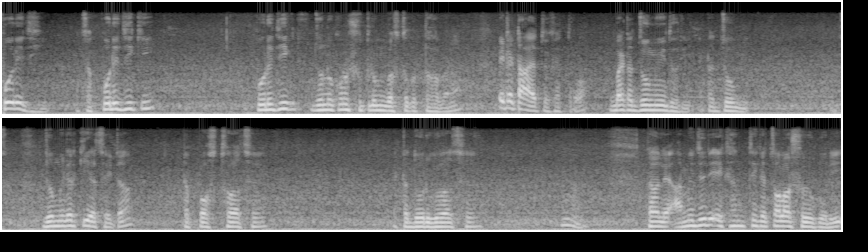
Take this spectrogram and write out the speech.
পরিধি। আচ্ছা পরিধি কি? পরিধির জন্য কোনো সূত্র মুখস্থ করতে হবে না। এটা একটা আয়তক্ষেত্র বা একটা জমি ধরি একটা জমি। আচ্ছা, জমিটার কি আছে এটা? একটা প্রস্থ আছে একটা দৈর্ঘ্য আছে। হুম। তাহলে আমি যদি এখান থেকে চলা শুরু করি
